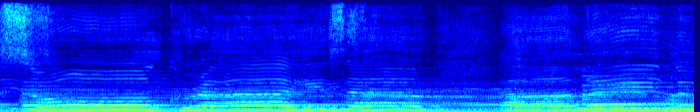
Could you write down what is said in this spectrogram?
Soul cries out, Hallelujah.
